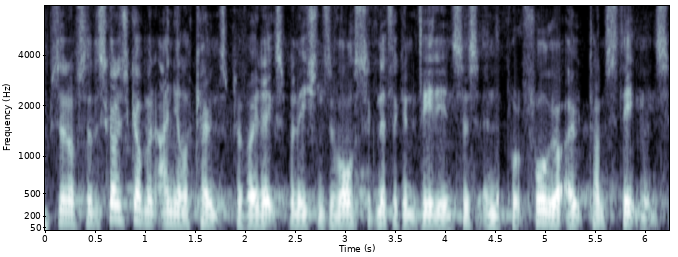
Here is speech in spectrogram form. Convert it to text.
President Officer, the Scottish Government annual accounts provide explanations of all significant variances in the portfolio outturn statements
